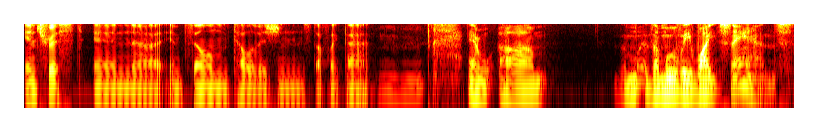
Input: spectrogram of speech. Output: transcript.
interest in uh, in film, television, stuff like that. Mm-hmm. And um, the the movie White Sands.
